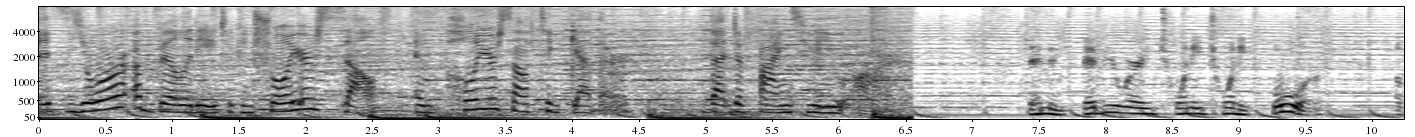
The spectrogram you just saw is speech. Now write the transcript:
It's your ability to control yourself and pull yourself together that defines who you are. Then in February 2024, a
